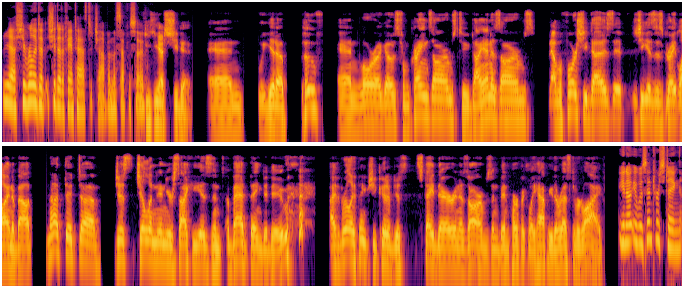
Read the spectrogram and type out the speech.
Yeah, she really did. She did a fantastic job in this episode. Yes, she did. And we get a poof and Laura goes from Crane's arms to Diana's arms. Now, before she does it, she gives this great line about not that uh, just chilling in your psyche isn't a bad thing to do. I really think she could have just stayed there in his arms and been perfectly happy the rest of her life. You know, it was interesting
